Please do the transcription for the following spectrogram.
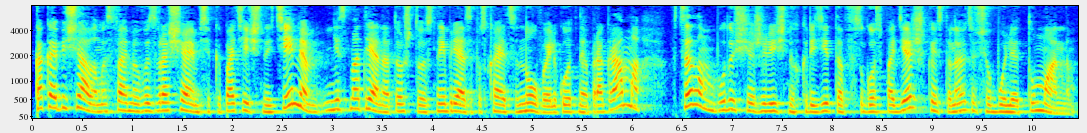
Как и обещала, мы с вами возвращаемся к ипотечной теме. Несмотря на то, что с ноября запускается новая льготная программа, целом будущее жилищных кредитов с господдержкой становится все более туманным.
